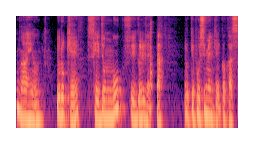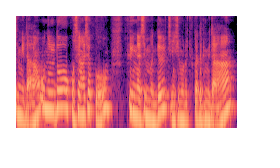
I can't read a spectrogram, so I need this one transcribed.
흥하해운 이렇게 세 종목 수익을 냈다. 이렇게 보시면 될 것 같습니다. 오늘도 고생하셨고 수익 나신 분들 진심으로 축하드립니다.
